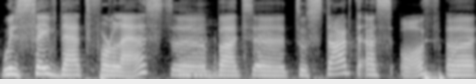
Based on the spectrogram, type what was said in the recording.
we'll save that for last. Uh, Mm-hmm. But uh, to start us off, uh,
